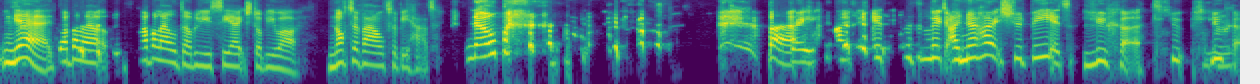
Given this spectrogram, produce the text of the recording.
yeah, double L, double L W C H W R. Not a vowel to be had. Nope. But Great. I, it, it's lit- I know how it should be. It's Lucha, Lu- Mhm. Lucha.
